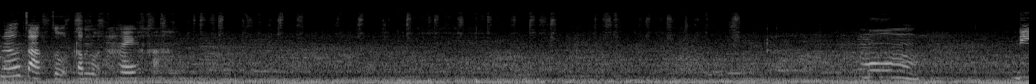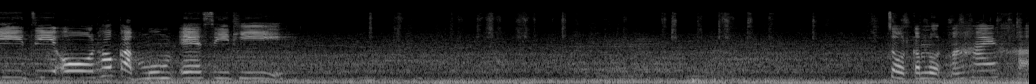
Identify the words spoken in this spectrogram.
เนื่องจากโจทย์กำหนดให้ค่ะ DGO เท่ากับมุม ACT โจทย์กำหนดมาให้ค่ะ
